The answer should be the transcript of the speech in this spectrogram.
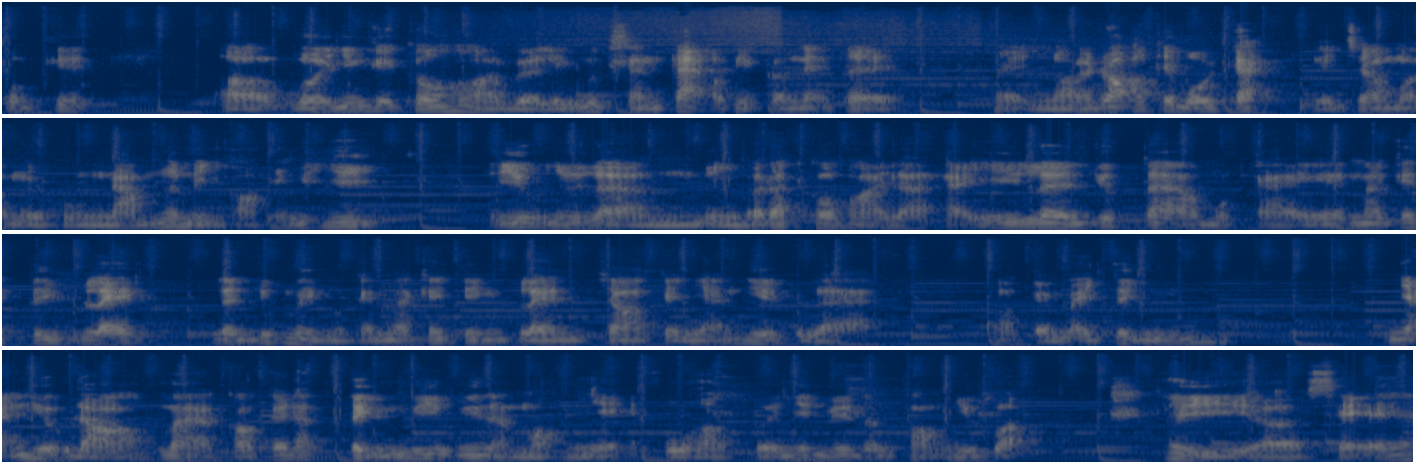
ok ờ, với những cái câu hỏi về lĩnh vực sáng tạo thì có lẽ phải phải nói rõ cái bối cảnh để cho mọi người cùng nắm là mình hỏi cái gì ví dụ như là mình có đặt câu hỏi là hãy lên giúp tao một cái marketing plan lên giúp mình một cái marketing plan cho cái nhãn hiệu là cái máy tính nhãn hiệu đó và có cái đặc tính ví dụ như là mỏng nhẹ phù hợp với nhân viên văn phòng như vậy thì uh, sẽ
